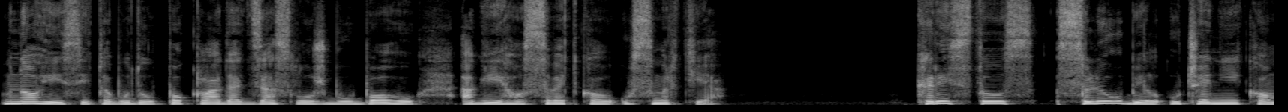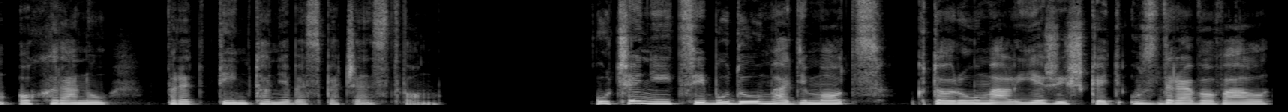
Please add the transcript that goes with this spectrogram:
Mnohí si to budú pokladať za službu Bohu, ak jeho svetkov usmrtia. Kristus slúbil učeníkom ochranu pred týmto nebezpečenstvom. Učeníci budú mať moc, ktorú mal Ježiš, keď uzdravoval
